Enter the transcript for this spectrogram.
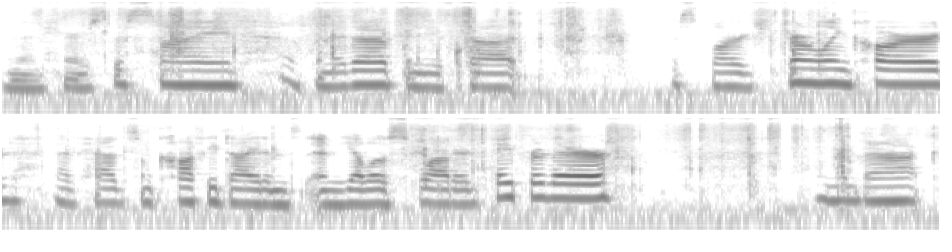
And then here's this side. Open it up and you've got this large journaling card. I've had some coffee dyed and, and yellow splattered paper there on the back.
